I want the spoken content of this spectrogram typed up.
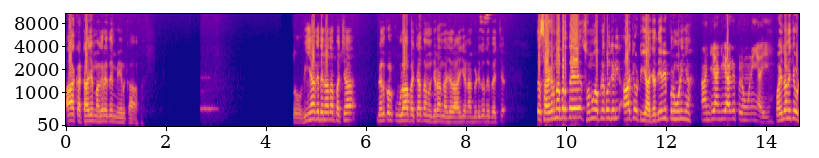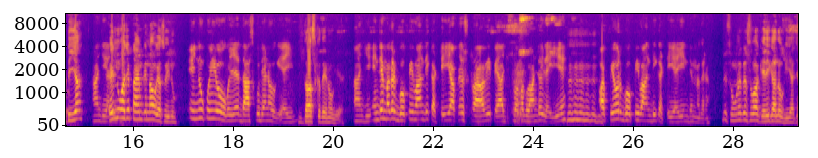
ਆਹ ਕੱਟਾ ਜੇ ਮਗਰ ਇਹਦੇ ਮੇਲ ਕਾਫ। ਤੋ 20 ਕੁ ਦਿਨਾਂ ਦਾ ਬੱਚਾ ਬਿਲਕੁਲ ਕੂਲਾ ਬੱਚਾ ਤੁਹਾਨੂੰ ਜਿਹੜਾ ਨਜ਼ਰ ਆ ਜਾਣਾ ਵੀਡੀਓ ਦੇ ਵਿੱਚ। ਤੇ ਸੈਕਿੰਡ ਨੰਬਰ ਤੇ ਤੁਹਾਨੂੰ ਆਪਣੇ ਕੋਲ ਜਿਹੜੀ ਆ ਝੋਟੀ ਆ ਜਾਂਦੀ ਹੈ ਵੀ ਪਲੂਣੀ ਆ। ਹਾਂਜੀ ਹਾਂਜੀ ਆ ਵੀ ਪਲੂਣ ਆਈ ਪਹਿਲਾਂ ਨੇ ਝੋਟੀ ਆ। ਹਾਂਜੀ ਹਾਂਜੀ। ਇਹਨੂੰ ਅੱਜ ਟਾਈਮ ਕਿੰਨਾ ਹੋ ਗਿਆ ਸੂਈ ਨੂੰ? ਇਹਨੂੰ ਕੋਈ ਹੋ ਗਿਆ 10 ਕੁ ਦਿਨ ਹੋ ਗਿਆ ਜੀ। 10 ਕੁ ਦਿਨ ਹੋ ਗਏ ਆ। ਹਾਂਜੀ ਇਹਦੇ ਮਗਰ ਗੋਪੀਵਾਨ ਦੀ ਕੱਟੀ ਆ ਆਪਣੇ ਸਟਰਾ ਵੀ ਪਿਆ ਜਿੱਥੋਂ ਆਪਾਂ ਗਵਾਂਢੋ ਹੀ ਲਈਏ। ਆ ਪਿਓਰ ਗੋਪੀਵਾਨ ਦੀ ਕੱਟੀ ਆ ਜੀ ਇਹਦੇ ਮਗਰ। ਵੀ ਸੋਨੇ ਤੇ ਸੁਹਾਗੇ ਦੀ ਗੱਲ ਹੋ ਗਈ ਅੱਜ?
